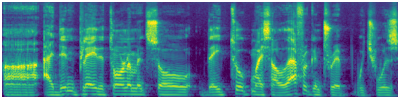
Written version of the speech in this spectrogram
Uh, I didn't play the tournament, so they took my South African trip, which was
